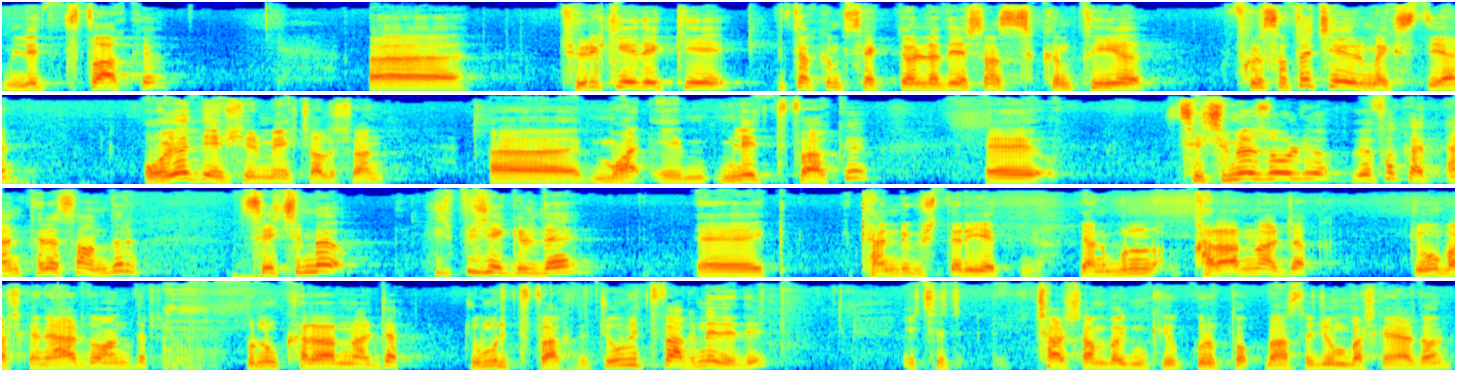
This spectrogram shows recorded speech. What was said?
Millet İttifakı, e, Türkiye'deki bir takım sektörlerde yaşanan sıkıntıyı fırsata çevirmek isteyen, oya devşirmeye çalışan e, e, Millet İttifakı e, seçime zorluyor ve fakat enteresandır seçime hiçbir şekilde e, kendi güçleri yetmiyor. Yani bunun kararını alacak Cumhurbaşkanı Erdoğan'dır. Bunun kararını alacak Cumhur İttifakı'dır. Cumhur İttifakı ne dedi? İşte çarşamba günkü grup toplantısında Cumhurbaşkanı Erdoğan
